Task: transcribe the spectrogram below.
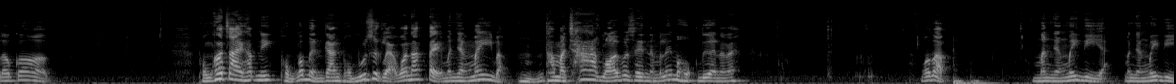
แล้วก็ ผมเข้าใจครับนิกผมก็เหมือนกันผมรู้สึกแหละว่านักเตะมันยังไม่แบบธรรมชาติร้อยเปอร์เซ็นต์มันเล่นมาหกเดือนนะนะว่าแบบมันยังไม่ดีอะมันยังไม่ดี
